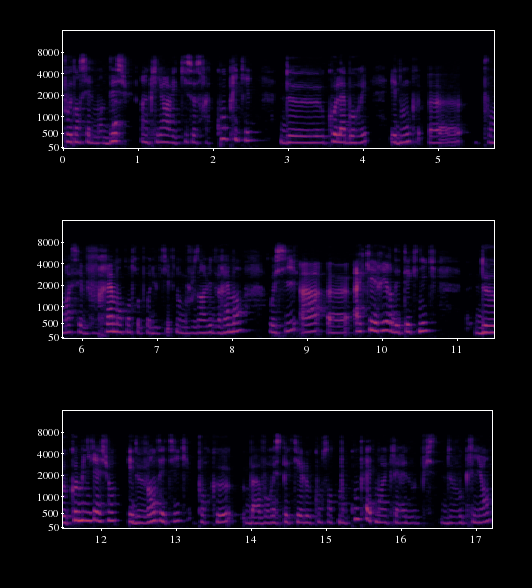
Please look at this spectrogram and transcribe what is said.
potentiellement déçu, un client avec qui ce sera compliqué de collaborer. Et donc, pour moi, c'est vraiment contre-productif. Donc, je vous invite vraiment aussi à acquérir des techniques de communication et de vente éthique pour que bah, vous respectiez le consentement complètement éclairé de vos, clients,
